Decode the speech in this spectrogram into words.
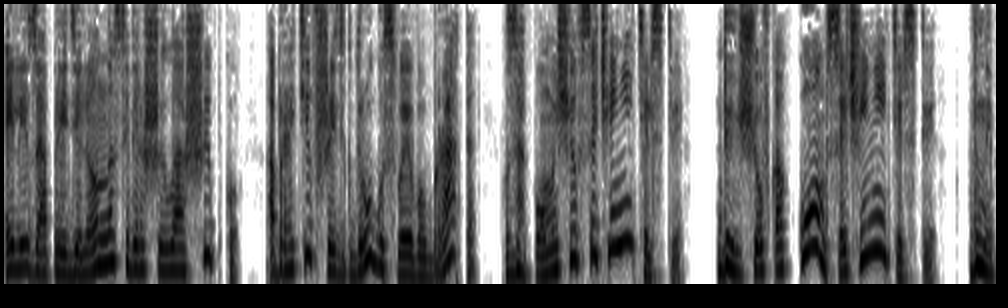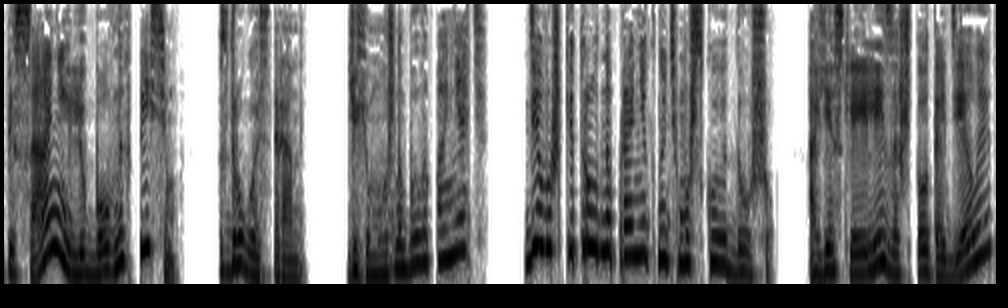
Элиза определенно совершила ошибку, обратившись к другу своего брата за помощью в сочинительстве. Да еще в каком сочинительстве? В написании любовных писем. С другой стороны, ее можно было понять. Девушке трудно проникнуть в мужскую душу, а если Элиза что-то делает,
